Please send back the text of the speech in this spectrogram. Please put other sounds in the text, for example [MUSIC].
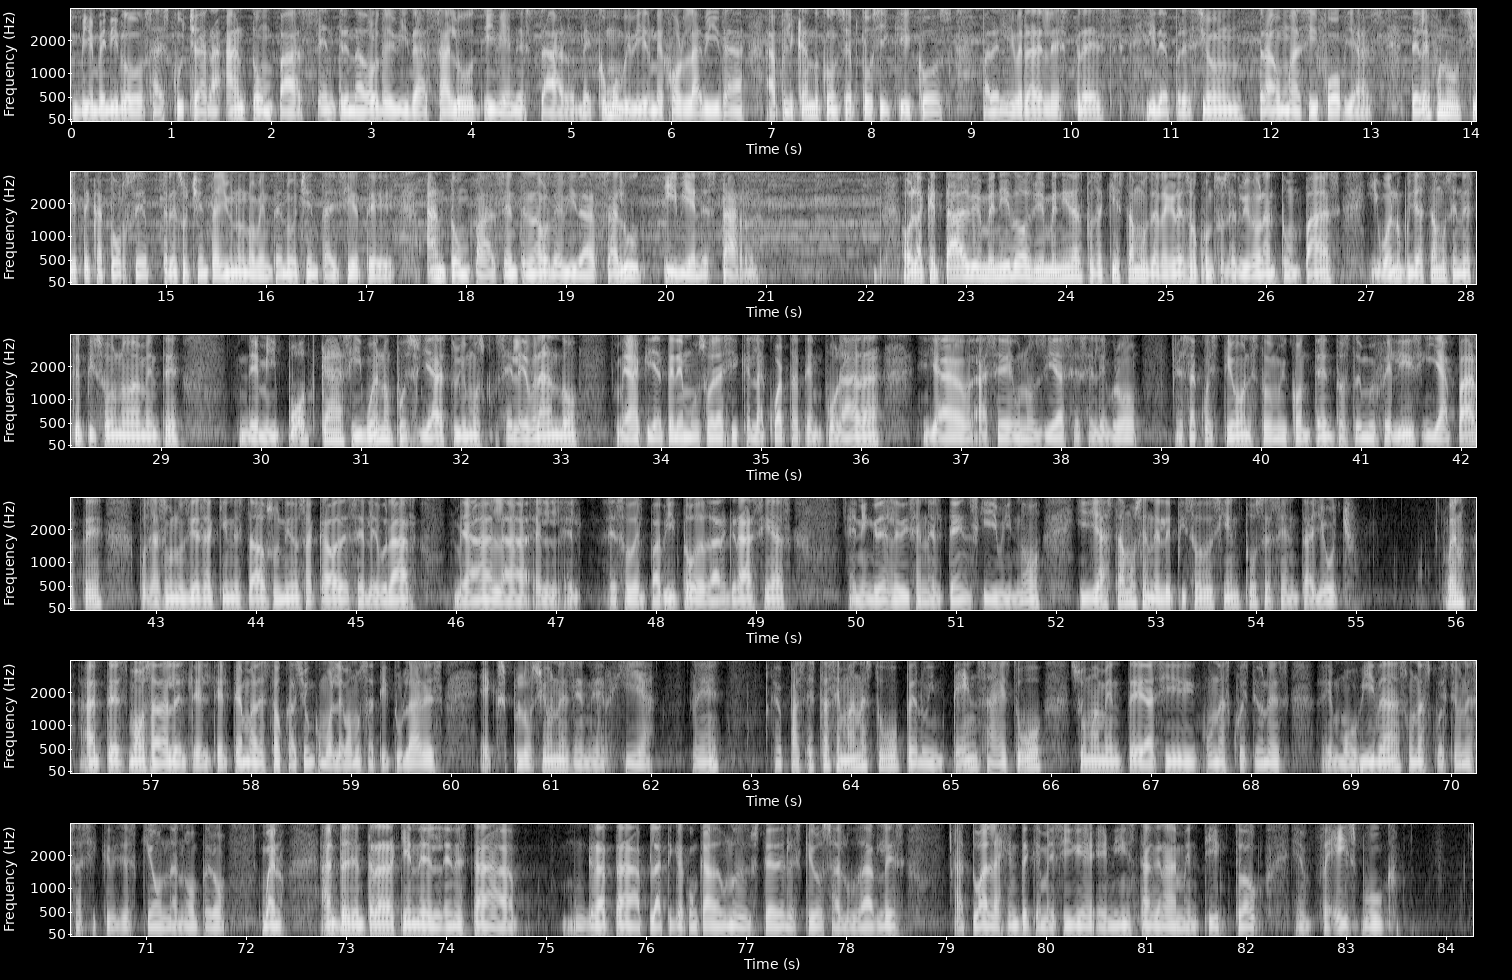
Bienvenidos a escuchar a Anton Paz, entrenador de vida, salud y bienestar, de cómo vivir mejor la vida, aplicando conceptos psíquicos para liberar el estrés y depresión, traumas y fobias. Teléfono 714-381-9987. Anton Paz, entrenador de vida, salud y bienestar. Hola, ¿qué tal? Bienvenidos, bienvenidas. Pues aquí estamos de regreso con su servidor Anton Paz. Y bueno, pues ya estamos en este episodio nuevamente de mi podcast y bueno, pues ya estuvimos celebrando, vea que ya tenemos ahora sí que la cuarta temporada, ya hace unos días se celebró esa cuestión, estoy muy contento, estoy muy feliz y aparte, pues hace unos días aquí en Estados Unidos acaba de celebrar, vea, la, el, eso del pavito, de dar gracias, en inglés le dicen el Thanksgiving, ¿no? Y ya estamos en el episodio 168. Bueno, antes vamos a darle el, tema de esta ocasión, como le vamos a titular, es explosiones de energía. ¿eh? Esta semana estuvo pero intensa, estuvo sumamente así con unas cuestiones eh, movidas, unas cuestiones así que dices, ¿qué onda, no? Pero bueno, antes de entrar aquí en, el, en esta grata plática con cada uno de ustedes, les quiero saludarles a toda la gente que me sigue en Instagram, en TikTok, en Facebook,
